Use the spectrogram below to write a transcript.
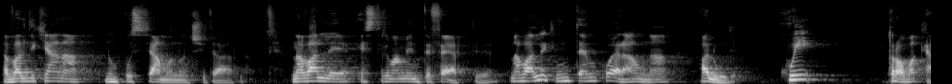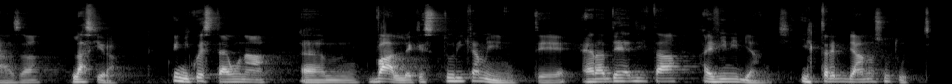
La Val di Chiana non possiamo non citarla, una valle estremamente fertile, una valle che un tempo era una palude. Qui trova casa la Sirà. Quindi questa è una um, valle che storicamente era dedita ai vini bianchi, il Trebbiano su tutti.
